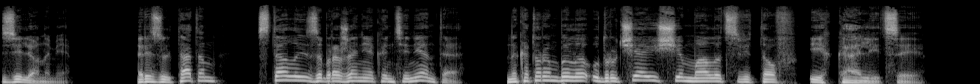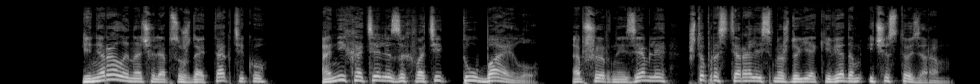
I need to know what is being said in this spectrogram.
зелеными. Результатом стало изображение континента, на котором было удручающе мало цветов их коалиции. Генералы начали обсуждать тактику. Они хотели захватить Тубайлу, обширные земли, что простирались между Якиведом и Чистозером.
